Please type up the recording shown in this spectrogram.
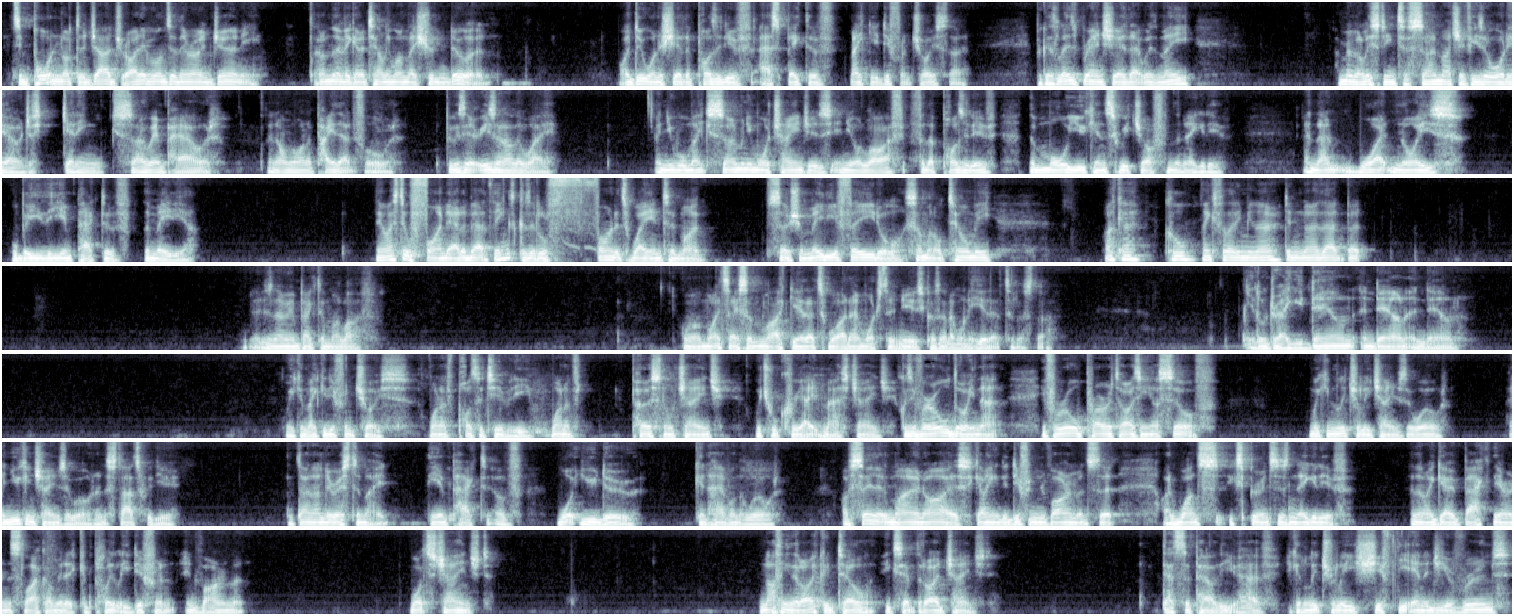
It's important not to judge, right? Everyone's in their own journey. And I'm never going to tell anyone they shouldn't do it. I do want to share the positive aspect of making a different choice, though because Les Brown shared that with me. I remember listening to so much of his audio and just getting so empowered. And I want to pay that forward because there is another way. And you will make so many more changes in your life for the positive, the more you can switch off from the negative. And that white noise will be the impact of the media. Now, I still find out about things because it'll find its way into my social media feed or someone will tell me, okay, cool, thanks for letting me know. Didn't know that, but there's no impact on my life. Or I might say something like, yeah, that's why I don't watch the news because I don't want to hear that sort of stuff. It'll drag you down and down and down. We can make a different choice one of positivity, one of personal change, which will create mass change. Because if we're all doing that, if we're all prioritizing ourselves, we can literally change the world. And you can change the world, and it starts with you. Don't underestimate the impact of what you do can have on the world. I've seen it with my own eyes going into different environments that I'd once experienced as negative, And then I go back there and it's like I'm in a completely different environment. What's changed? Nothing that I could tell except that I'd changed. That's the power that you have. You can literally shift the energy of rooms.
